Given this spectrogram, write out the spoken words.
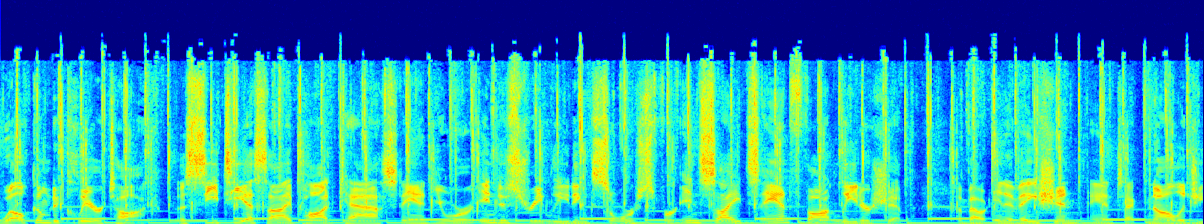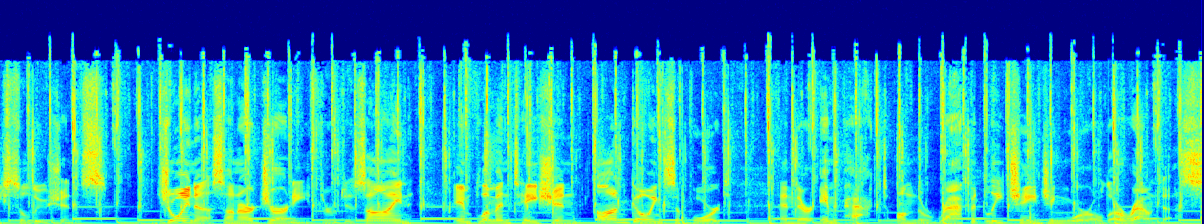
Welcome to Clear Talk, a CTSI podcast and your industry leading source for insights and thought leadership about innovation and technology solutions. Join us on our journey through design, implementation, ongoing support, and their impact on the rapidly changing world around us.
